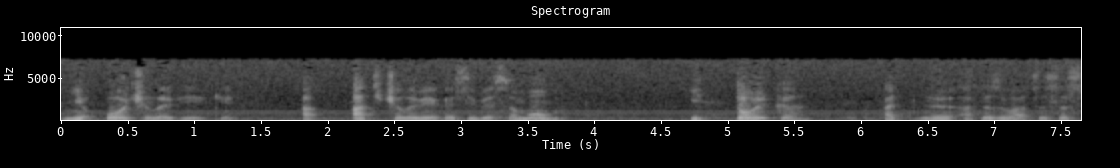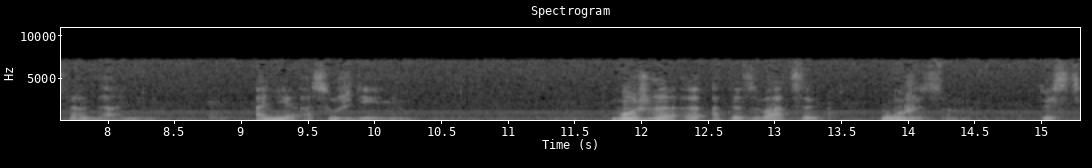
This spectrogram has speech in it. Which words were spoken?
не о человеке, а от человека себе самом, и только от, э, отозваться состраданием а не осуждением. Можно э, отозваться ужасом, то есть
